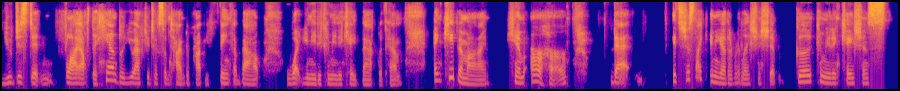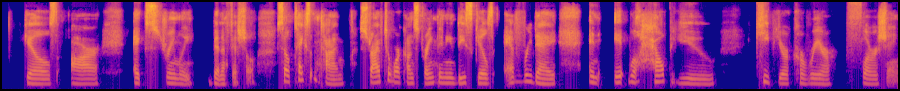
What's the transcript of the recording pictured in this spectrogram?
you just didn't fly off the handle. You actually took some time to probably think about what you need to communicate back with him. And keep in mind, him or her, that it's just like any other relationship. Good communication skills are extremely beneficial. So take some time, strive to work on strengthening these skills every day, and it will help you keep your career flourishing.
